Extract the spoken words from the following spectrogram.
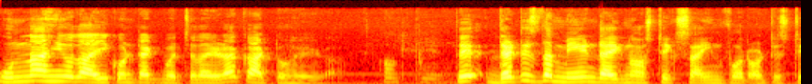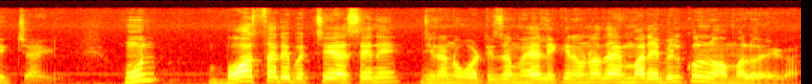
ਉਨਾ ਹੀ ਉਹਦਾ ਆਈ ਕੰਟੈਕਟ ਬੱਚੇ ਦਾ ਜਿਹੜਾ ਘੱਟ ਹੋਏਗਾ। ਓਕੇ। ਤੇ that is the main diagnostic sign for autistic child ਹੁਣ ਬਹੁਤ ਸਾਰੇ ਬੱਚੇ ਐਸੇ ਨੇ ਜਿਨ੍ਹਾਂ ਨੂੰ autism ਹੈ ਲੇਕਿਨ ਉਹਨਾਂ ਦਾ MRI ਬਿਲਕੁਲ ਨਾਰਮਲ ਹੋਏਗਾ।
